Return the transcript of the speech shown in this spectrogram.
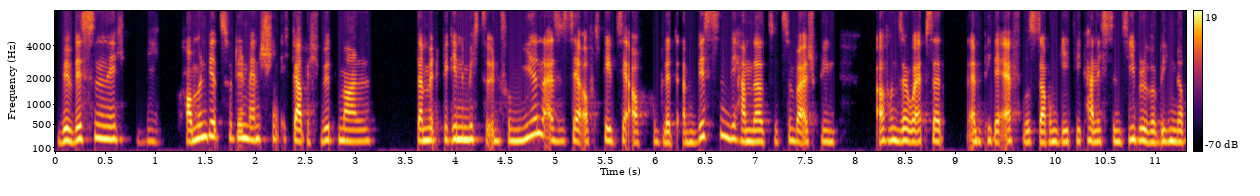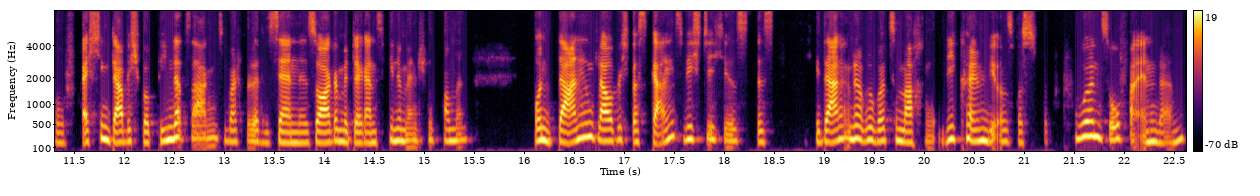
wir wissen nicht, wie kommen wir zu den Menschen. Ich glaube, ich würde mal damit beginnen, mich zu informieren. Also sehr oft geht es ja auch komplett an Wissen. Wir haben dazu zum Beispiel auf unserer Website ein PDF, wo es darum geht, wie kann ich sensibel über Behinderung sprechen? Darf ich überhaupt behindert sagen? Zum Beispiel, das ist ja eine Sorge, mit der ganz viele Menschen kommen. Und dann, glaube ich, was ganz wichtig ist, ist, Gedanken darüber zu machen, wie können wir unsere Strukturen so verändern,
